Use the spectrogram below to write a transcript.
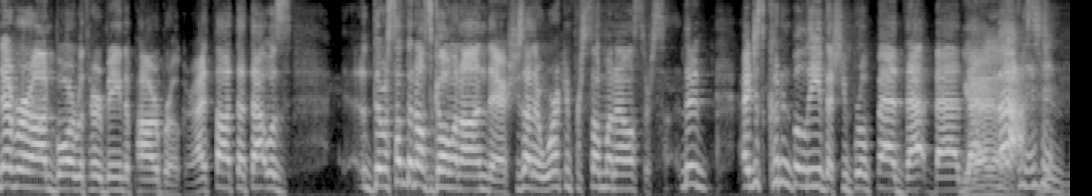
never on board with her being the power broker. I thought that that was, there was something else going on there. She's either working for someone else or so, there, I just couldn't believe that she broke bad that bad Yeah. that fast. Mm-hmm.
